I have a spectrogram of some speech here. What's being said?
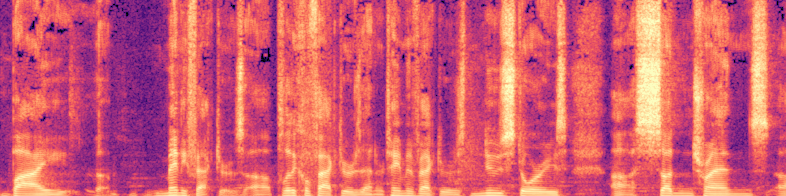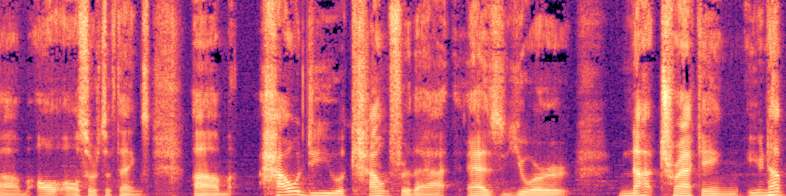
by uh, many factors uh, political factors, entertainment factors, news stories, uh, sudden trends, um, all, all sorts of things. Um, how do you account for that as you're not tracking you're not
